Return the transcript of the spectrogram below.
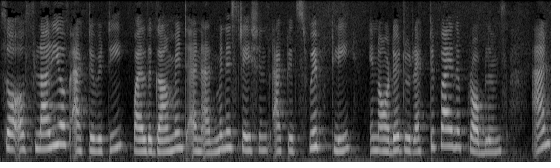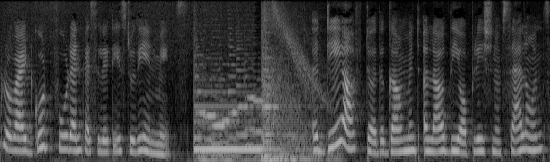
saw a flurry of activity while the government and administrations acted swiftly in order to rectify the problems and provide good food and facilities to the inmates. A day after the government allowed the operation of salons,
